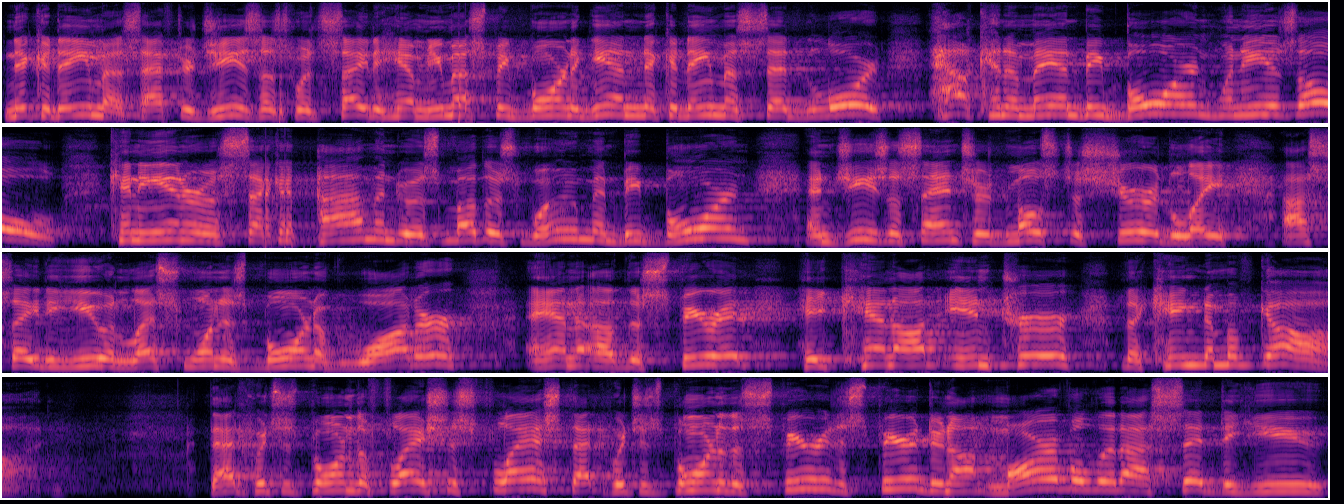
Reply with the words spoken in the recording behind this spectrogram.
Nicodemus, after Jesus would say to him, You must be born again, Nicodemus said, Lord, how can a man be born when he is old? Can he enter a second time into his mother's womb and be born? And Jesus answered, Most assuredly, I say to you, unless one is born of water and of the Spirit, he cannot enter the kingdom of God. That which is born of the flesh is flesh, that which is born of the Spirit is spirit. Do not marvel that I said to you,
